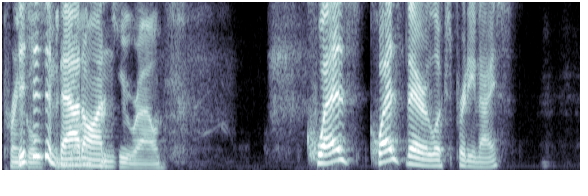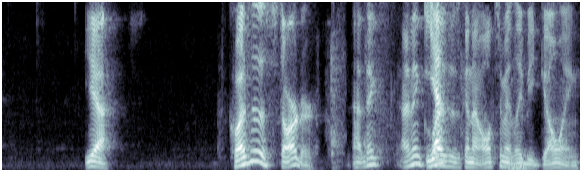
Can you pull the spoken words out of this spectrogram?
Pringle's this isn't bad on two rounds. Quez Quez there looks pretty nice. Yeah, Quez is a starter. I think I think Quez yeah. is going to ultimately be going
